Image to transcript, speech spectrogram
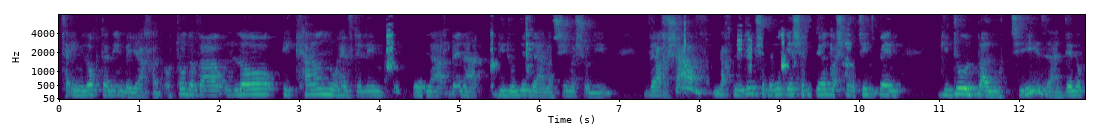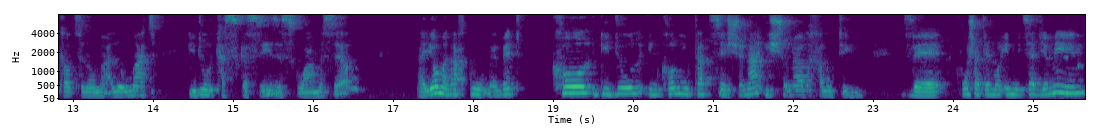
תאים לא קטנים ביחד. אותו דבר, לא הכרנו הבדלים בין, הגידולים והאנשים השונים, ועכשיו אנחנו יודעים שבאמת יש הבדל משמעותית בין גידול בעלותי, זה אדנוקרצינומה, לעומת גידול קשקשי, זה סקוואמסל, והיום אנחנו באמת, כל גידול עם כל מוטציה שונה היא שונה לחלוטין, וכמו שאתם רואים מצד ימין,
